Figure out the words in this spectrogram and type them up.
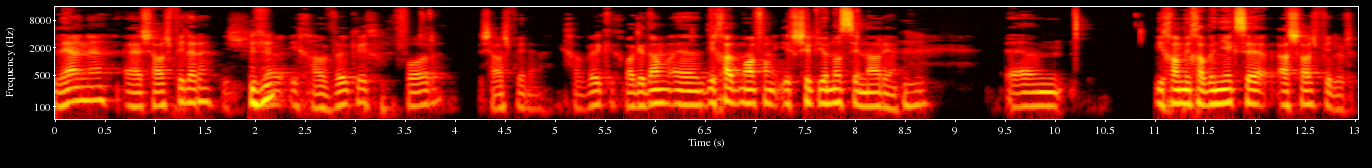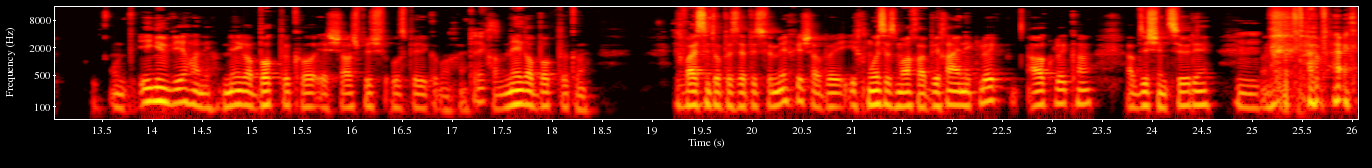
Lernen, äh, Schauspielerin. Ich, Mhm. ich habe wirklich vor Schauspielerin. Ich habe wirklich, wegen dem, äh, ich habe am Anfang, ich schreibe ja nur Szenarien. Mhm. Ähm, ich habe mich aber nie gesehen als Schauspieler. Und irgendwie habe ich mega Bock bekommen, eine Schauspielausbildung zu machen. Ich habe mega Bock bekommen. Ich weiß nicht, ob es etwas für mich ist, aber ich muss es machen. Aber ich habe eine Glück, auch Glück gehabt. Aber das ist in Zürich. Mhm. Und Weg.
